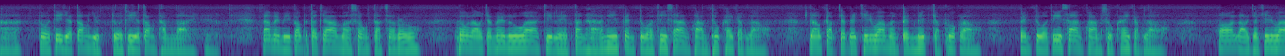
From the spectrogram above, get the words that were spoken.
หา ตัวที่จะต้องหยุดตัวที่จะต้องทำลาย ถ้าไม่มีพระพุทธเจ้ามาทรงตัดสรู้พวกเราจะไม่รู้ว่ากิเลสตัณหานี้เป็นตัวที่สร้างความทุกข์ให้กับเรา เรากลับจะไปคิดว่ามันเป็นมิตรกับพวกเรา เป็นตัวที่สร้างความสุขให้กับเรา เพราะเราจะคิดว่า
